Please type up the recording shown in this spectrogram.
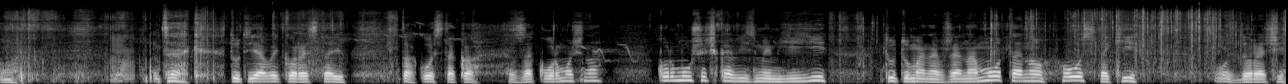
О. Так, тут я використаю так, ось така закормочна кормушечка, візьмемо її. Тут у мене вже намотано ось такі. Ось, до речі,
